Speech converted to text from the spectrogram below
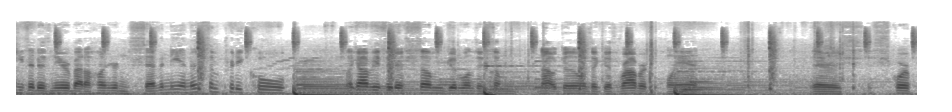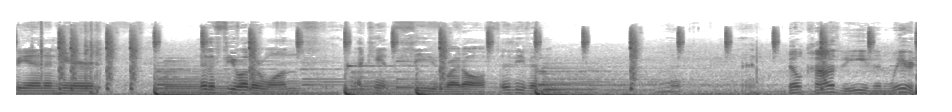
He said it's near about 170, and there's some pretty cool, like obviously there's some good ones, there's some not good ones, like there's Robert Plant, there's Scorpion in here, there's a few other ones I can't see right off. There's even Bill Cosby, even weird.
